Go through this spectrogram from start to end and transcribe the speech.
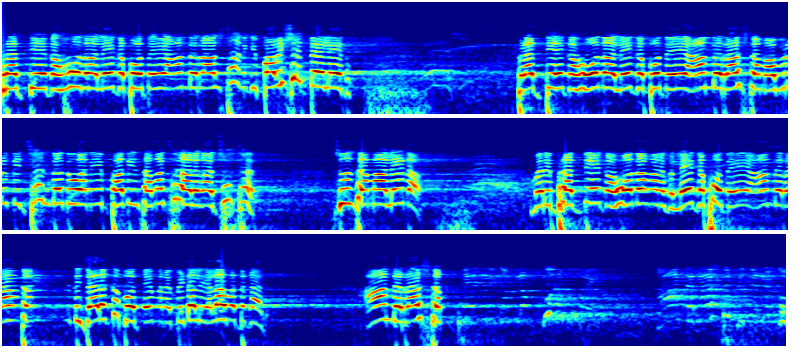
ప్రత్యేక హోదా లేకపోతే ఆంధ్ర రాష్ట్రానికి భవిష్యత్తే లేదు. ప్రత్యేక హోదా లేకపోతే ఆంధ్ర రాష్ట్రం అభివృద్ధి చెందదు అని పది సంవత్సరాలుగా చూశారు. చూసామా లేదా? మరి ప్రత్యేక హోదా మనకు లేకపోతే ఆంధ్ర రాష్ట్రం ఇది జరగకపోతే మన బిడ్డలు ఎలా బతకాలి? ఆంధ్ర రాష్ట్రం ఆంధ్ర రాష్ట్ర ప్రజలకు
